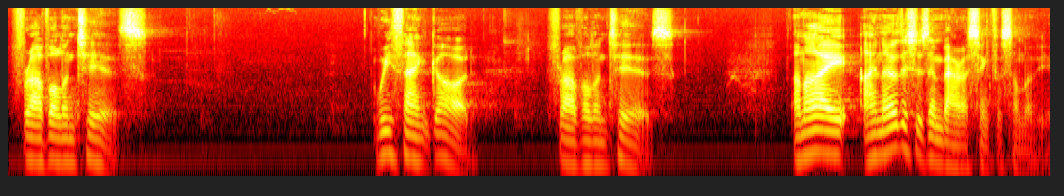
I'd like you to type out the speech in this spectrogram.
for our volunteers. We thank God for our volunteers. And I, I know this is embarrassing for some of you.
